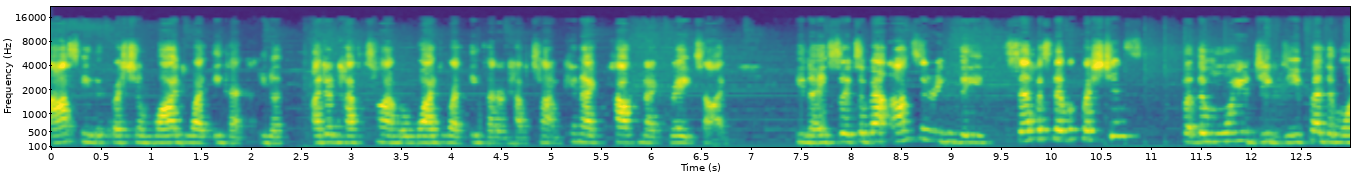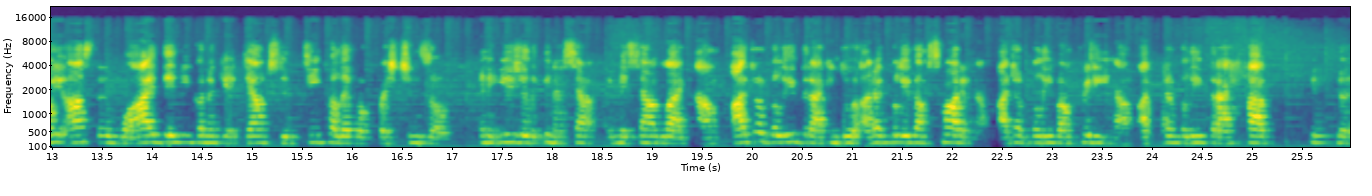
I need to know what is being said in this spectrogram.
asking the question, why do I think I, you know, I don't have time, or why do I think I don't have time? Can I, how can I create time? You know, and so it's about answering the surface level questions, but the more you dig deeper, the more you ask the why, then you're going to get down to the deeper level questions of and it usually, you know, sound it may sound like um, I don't believe that I can do it. I don't believe I'm smart enough. I don't believe I'm pretty enough. I don't believe that I have, you know,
